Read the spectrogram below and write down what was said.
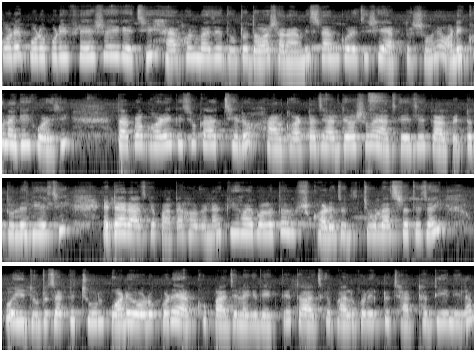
করে পুরোপুরি ফ্রেশ হয়ে গেছি, এখন বাজে দুটো দশ, আর আমি স্নান করেছি সেই একটার সময়, অনেকক্ষণ আগেই করেছি। তারপর ঘরে কিছু কাজ ছিল, আর ঘরটা ঝাড় দেওয়ার সময় আজকে যে কার্পেটটা তুলে দিয়েছি, এটা আর আজকে পাতা হবে না। কি হয় বলো তো ঘরে যদি চুল আশ্রাতে যাই, ওই দুটো চারটে চুল পরে ওর ওপরে আর খুব বাজে লাগে দেখতে। তো আজকে ভালো করে একটু ঝাড়টা দিয়ে নিলাম।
